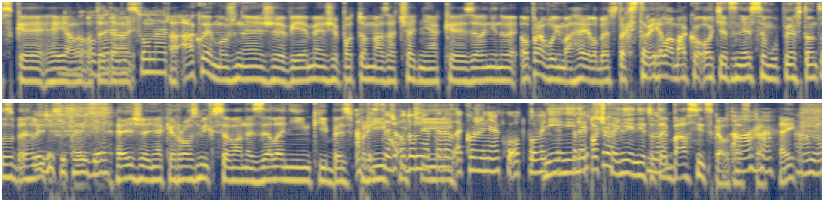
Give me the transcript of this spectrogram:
materské, hej, alebo teda... suner. A ako je možné, že vieme, že potom má začať nejaké zeleninové... Opravuj ma, hej, lebo ja tak strieľam ako otec, nie som úplne v tomto zbehli. Ide ti to ide. Hej, že nejaké rozmixované zeleninky bez A ty príchutí. chceš odo mňa teraz akože nejakú odpoveď? Nie, nie, nie, počkaj, nie, nie, toto No. je básnická otázka. Aha, hej? áno.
